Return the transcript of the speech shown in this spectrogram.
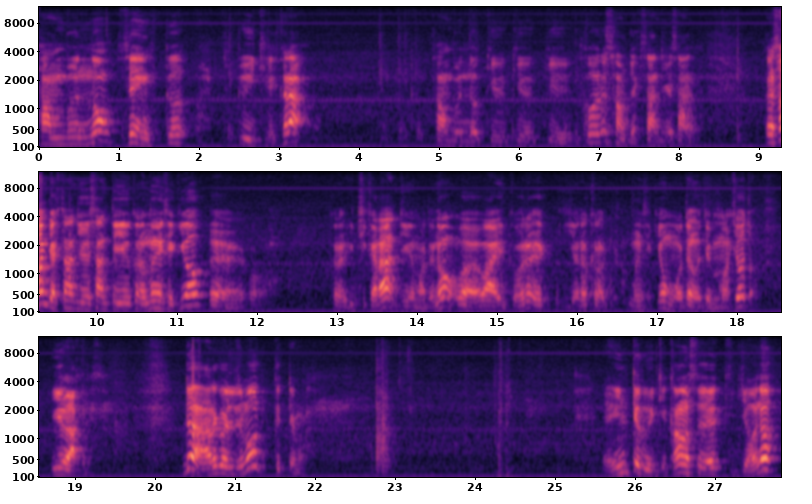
3分の1000引く1ですから、3分の999イコール333。これ333っていうこの面積を、えー、この1から10までの y イコール x 乗のこの面積を求めてみましょうというわけです。では、アルゴリズムを作ってみます。インテグリティ関数 x 乗の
